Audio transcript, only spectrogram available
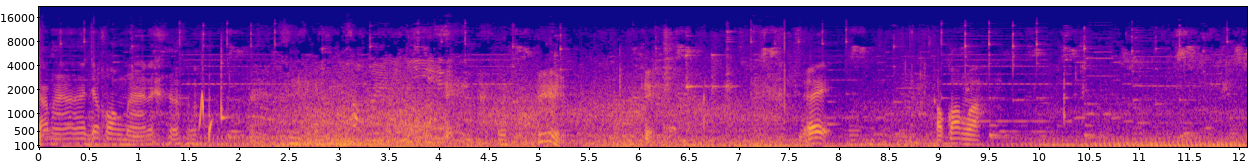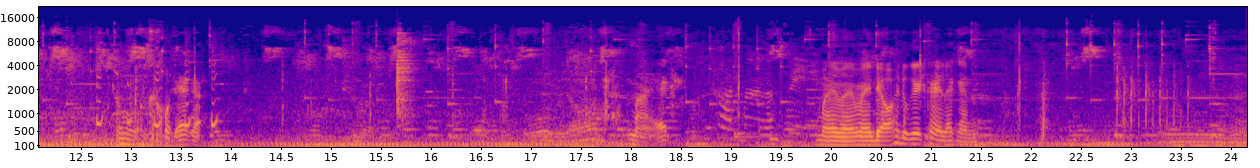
ตามหาเจ้าของหมานะเฮ้ย เขากล้องวะโอ้โคตรแอกอะหมาแอกไม่ไม่ไม่เดี๋ยวให้ดูใกล้ๆแล้วกันอืม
